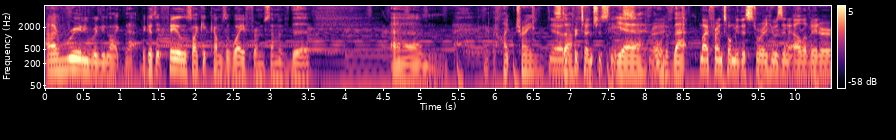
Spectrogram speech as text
And I really, really like that because it feels like it comes away from some of the, um, like the hype train Yeah, the stuff. pretentiousness. yeah, right. all of that. My friend told me this story. He was in an elevator.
